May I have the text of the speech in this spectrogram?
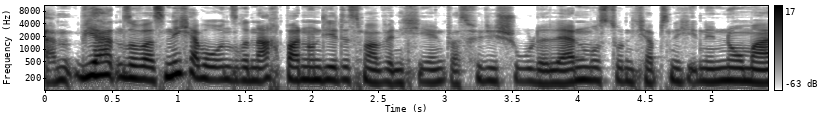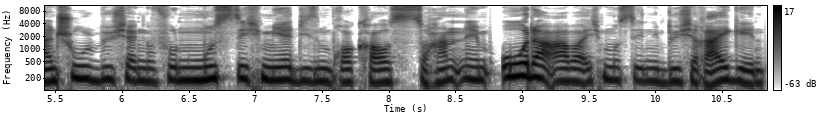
Ähm, wir hatten sowas nicht, aber unsere Nachbarn und jedes Mal, wenn ich irgendwas für die Schule lernen musste und ich habe es nicht in den normalen Schulbüchern gefunden, musste ich mir diesen Brockhaus zur Hand nehmen oder aber ich musste in die Bücherei gehen.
